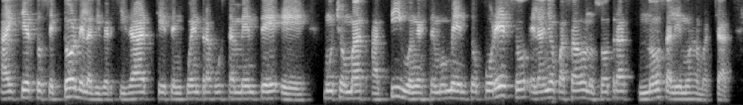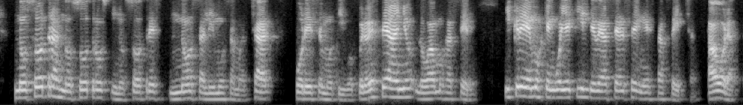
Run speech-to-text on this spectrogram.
hay cierto sector de la diversidad que se encuentra justamente eh, mucho más activo en este momento. Por eso, el año pasado nosotras no salimos a marchar. Nosotras, nosotros y nosotres no salimos a marchar por ese motivo. Pero este año lo vamos a hacer y creemos que en Guayaquil debe hacerse en esta fecha. Ahora,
